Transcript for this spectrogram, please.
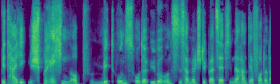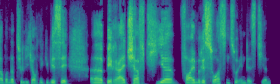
Beteiligten sprechen, ob mit uns oder über uns. Das haben wir ein Stück weit selbst in der Hand, erfordert aber natürlich auch eine gewisse äh, Bereitschaft, hier vor allem Ressourcen zu investieren.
